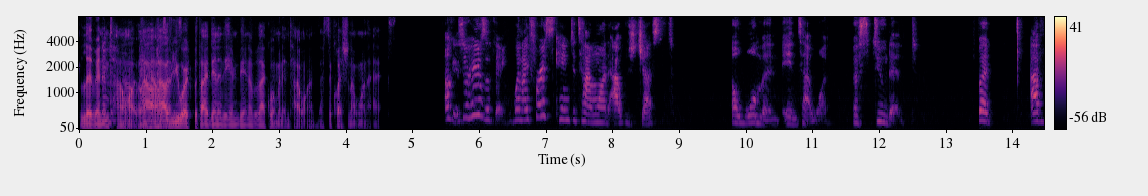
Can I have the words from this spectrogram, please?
living in mm-hmm. Taiwan? Like, how, how have you worked with identity and being a black woman in Taiwan? That's the question I want to ask. Okay, so here's the thing. When I first came to Taiwan, I was just a woman in Taiwan, a student. But I've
